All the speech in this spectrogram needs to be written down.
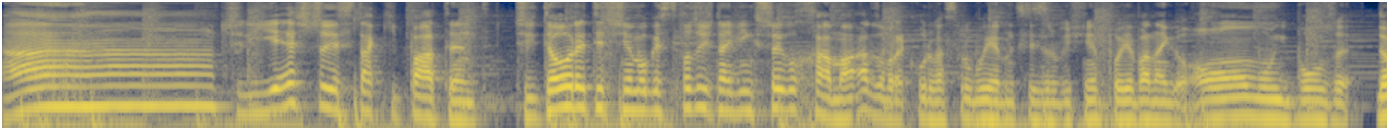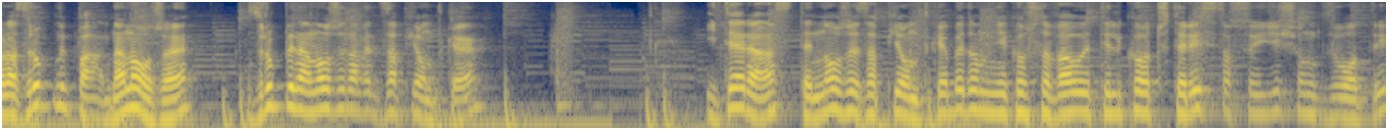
A, czyli jeszcze jest taki patent. Czyli teoretycznie mogę stworzyć największego hama. A dobra, kurwa, spróbujemy coś zrobić, nie? Pojebanego. O mój Boże. Dobra, zróbmy pa na noże. Zróbmy na noże nawet za piątkę. I teraz te noże za piątkę będą mnie kosztowały tylko 460 zł,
